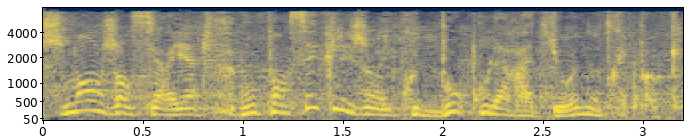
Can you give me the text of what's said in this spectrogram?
Franchement, j'en sais rien. Vous pensez que les gens écoutent beaucoup la radio à notre époque?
